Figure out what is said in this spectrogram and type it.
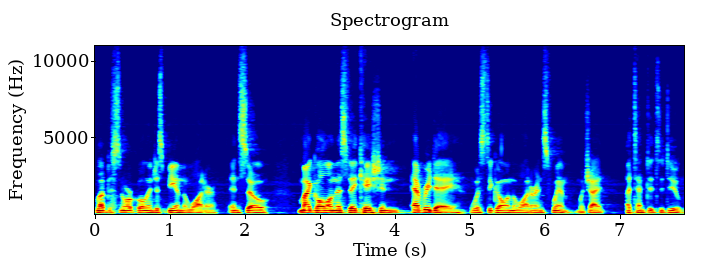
love to snorkel, and just be in the water. And so, my goal on this vacation every day was to go in the water and swim, which I attempted to do.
